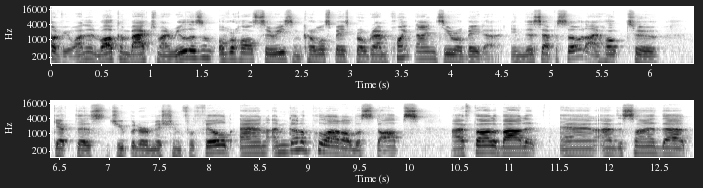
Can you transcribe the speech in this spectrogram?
everyone and welcome back to my Realism Overhaul series in Kerbal Space Program 0.90 Beta. In this episode I hope to get this Jupiter mission fulfilled and I'm gonna pull out all the stops. I've thought about it and I've decided that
